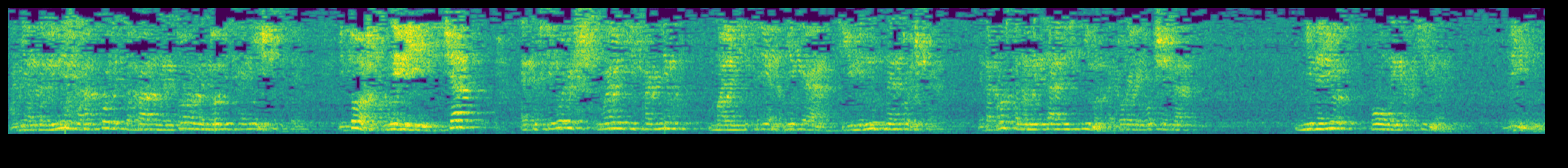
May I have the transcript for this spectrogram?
они одновременно расходятся в разные стороны до бесконечности. И то, что мы видим сейчас, это всего лишь маленький фрагмент, маленький срез, некая сиюминутная точка. Это просто моментальный снимок, который, в общем-то, не дает полной картины времени.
